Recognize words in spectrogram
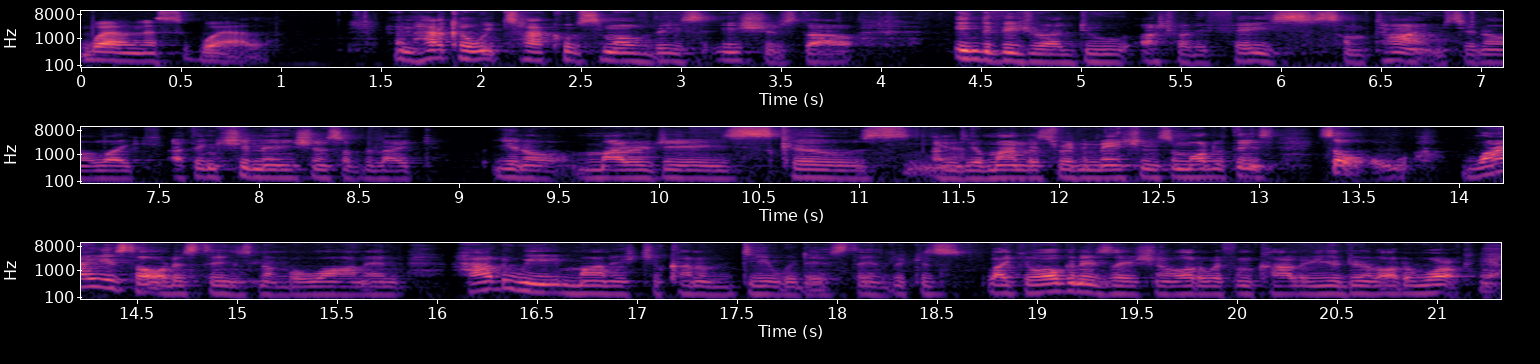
wellness well. And how can we tackle some of these issues that individuals do actually face sometimes? You know, like I think she mentioned something like, you know, marriages, schools, and your man has already mentioned some other things. So why is all these things number one? And how do we manage to kind of deal with these things? Because like your organization all the way from Cali, you're doing a lot of work. Yeah.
